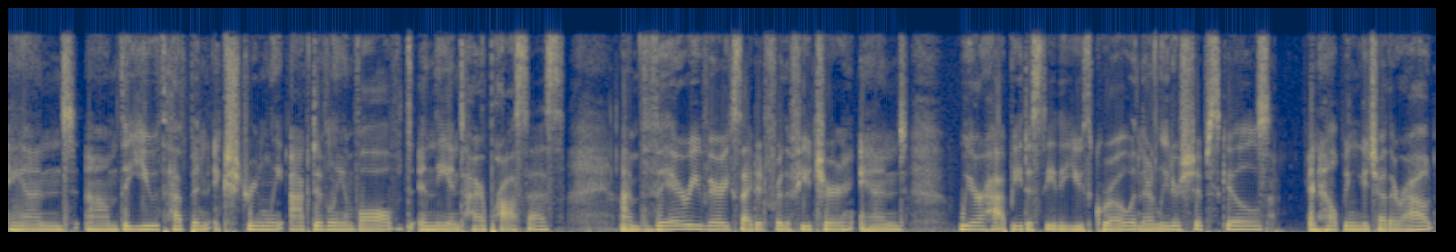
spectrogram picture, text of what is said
and um, the youth have been extremely actively involved in the entire process. I'm very, very excited for the future, and we are happy to see the youth grow in their leadership skills and helping each other out.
